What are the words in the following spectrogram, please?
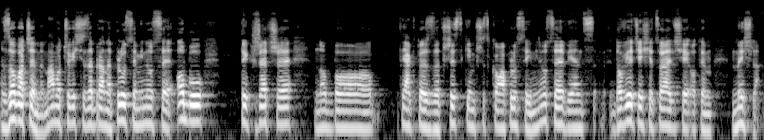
Zobaczymy. Mam oczywiście zebrane plusy, minusy obu tych rzeczy, no bo jak to jest ze wszystkim, wszystko ma plusy i minusy, więc dowiecie się, co ja dzisiaj o tym myślę.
